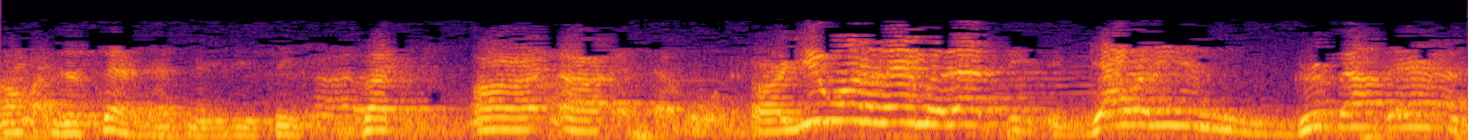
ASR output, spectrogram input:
Oh, I just said that maybe, you see. But uh, uh, are you one of them with that Galilean group out there?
